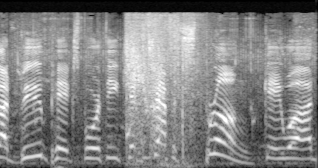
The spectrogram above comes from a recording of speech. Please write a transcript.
Got boob pics, Sporthy. Check trap it sprung, gaywad.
